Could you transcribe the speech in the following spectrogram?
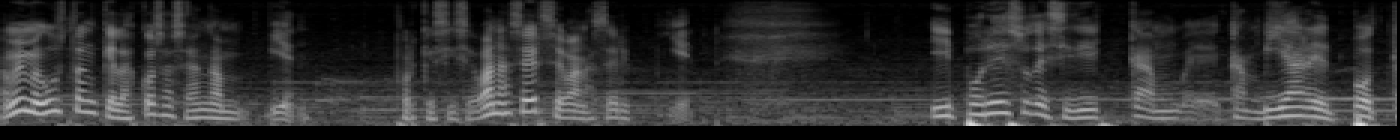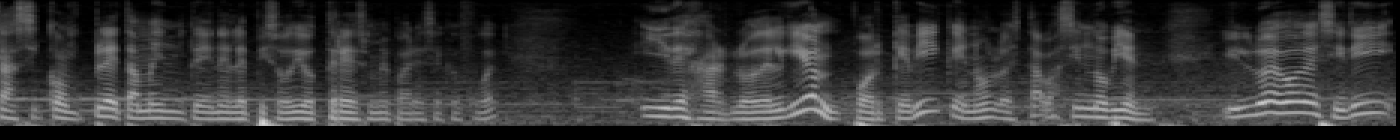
A mí me gustan que las cosas se hagan bien, porque si se van a hacer, se van a hacer bien. Y por eso decidí eh, cambiar el podcast completamente en el episodio 3, me parece que fue y dejarlo del guion, porque vi que no lo estaba haciendo bien. Y luego decidí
